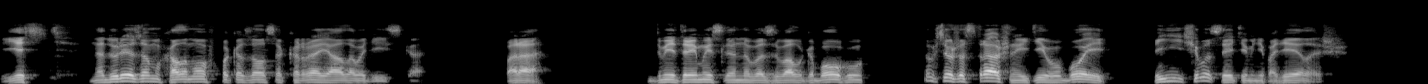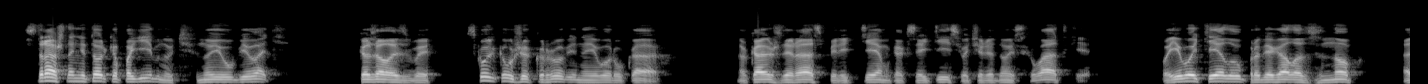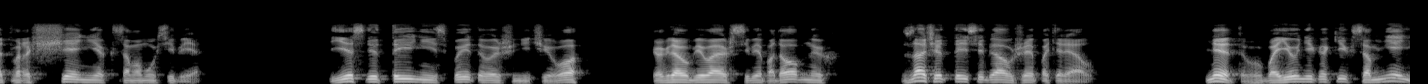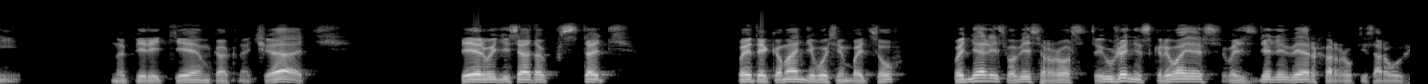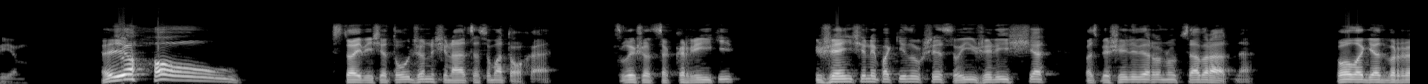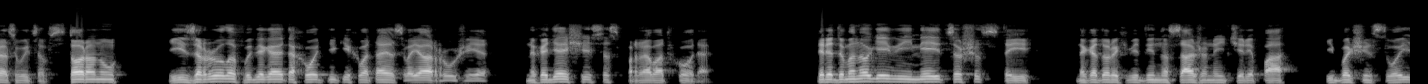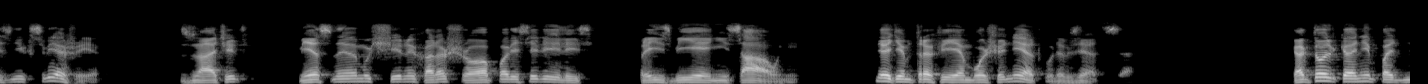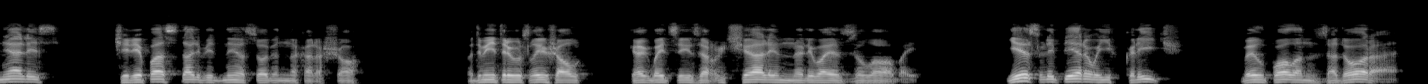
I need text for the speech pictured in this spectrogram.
Есть. Над урезом холмов показался край алого диска. Пора. Дмитрий мысленно воззвал к Богу, но все же страшно идти в бой, и ничего с этим не поделаешь. Страшно не только погибнуть, но и убивать. Казалось бы, сколько уже крови на его руках. Но каждый раз перед тем, как сойтись в очередной схватке, по его телу пробегала зноб отвращения к самому себе. Если ты не испытываешь ничего, когда убиваешь себе подобных, значит, ты себя уже потерял. Нет в бою никаких сомнений, но перед тем, как начать... Первый десяток встать. По этой команде восемь бойцов поднялись во весь рост и, уже не скрываясь, воздели вверх руки с оружием. «Йо-хоу!» В стойбище тут же начинается суматоха. Слышатся крики. Женщины, покинувшие свои жилища, поспешили вернуться обратно. Пологи отбрасываются в сторону, и из рулов выбегают охотники, хватая свое оружие, находящееся справа от входа. Перед многими имеются шесты, на которых видны насаженные черепа, и большинство из них свежие. Значит, местные мужчины хорошо повеселились при избиении сауни. Этим трофеям больше неоткуда взяться. Как только они поднялись, черепа стали видны особенно хорошо. Дмитрий услышал, как бойцы зарычали, наливая злобой. Если первый их клич был полон задора,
